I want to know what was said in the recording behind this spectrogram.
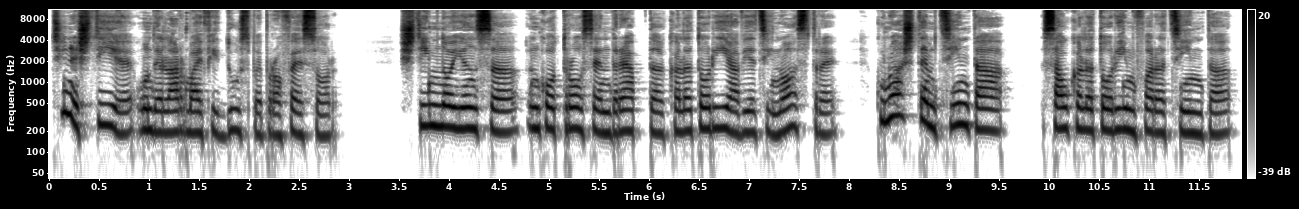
Cine știe unde l-ar mai fi dus pe profesor? Știm noi însă încotro se îndreaptă călătoria vieții noastre? Cunoaștem ținta sau călătorim fără țintă?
